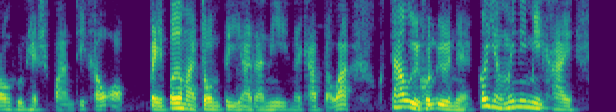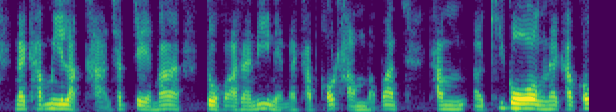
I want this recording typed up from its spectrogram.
กองทุน hedge fund ที่เขาออก เปเปอร์มาโจมตีอาดานีนะครับแต่ว่าเจ้าอื่นคนอื่นเนี่ยก็ยังไม่ได้มีใครนะครับมีหลักฐานชัดเจนว่าตัวของอาดานีเนี่ยนะครับเขาทำแบบว่าทำขี้โกงนะครับเขา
